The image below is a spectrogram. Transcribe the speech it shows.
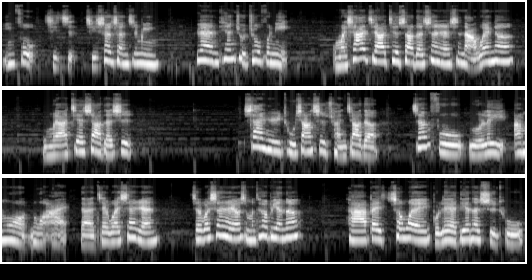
应父、其子、其圣神之名。愿天主祝福你。我们下一集要介绍的圣人是哪位呢？我们要介绍的是善于图像式传教的。征服如利阿莫诺埃的这位圣人，这位圣人有什么特别呢？他被称为不列颠的使徒，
